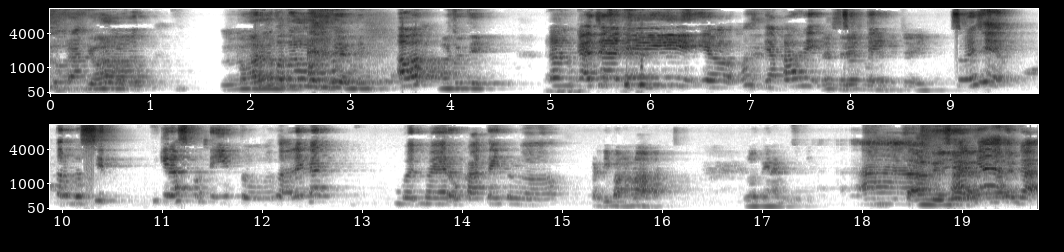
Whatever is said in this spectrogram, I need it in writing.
Kurang gimana menurut lo? kemarin lo katanya mau cuti anjing. Apa? Mau cuti. Enggak jadi. Ya mas ya kali cuti. Sebenarnya sih terbesit pikiran seperti itu. Soalnya kan buat bayar UKT itu loh pertimbangan lo apa? Lo pengen ambil cuti Ah, Seandainya- soalnya enggak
